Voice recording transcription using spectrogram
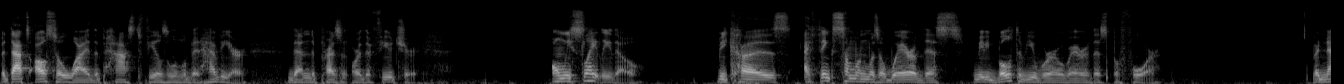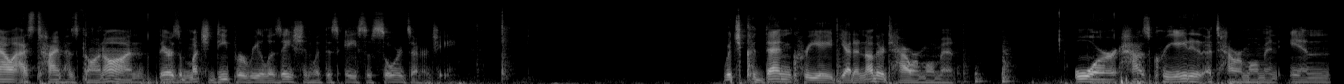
But that's also why the past feels a little bit heavier than the present or the future. Only slightly, though, because I think someone was aware of this. Maybe both of you were aware of this before. But now, as time has gone on, there's a much deeper realization with this Ace of Swords energy, which could then create yet another tower moment, or has created a tower moment in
